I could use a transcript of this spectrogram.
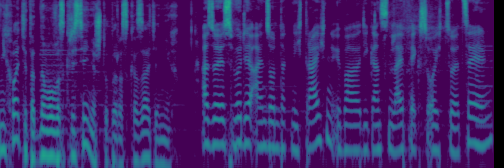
не хватит одного воскресенья, чтобы рассказать о них. Also es würde ein Sonntag nicht reichen, über die ganzen Lifehacks euch zu erzählen.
